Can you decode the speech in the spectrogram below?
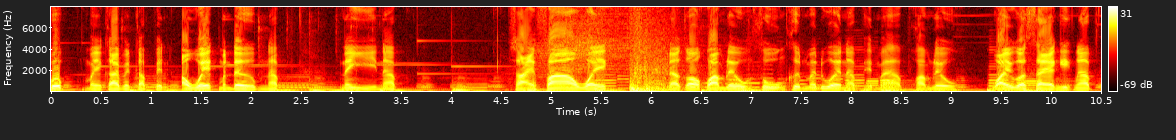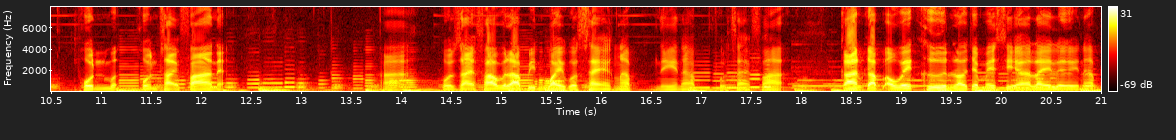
ปุ๊บมันจะกลายเป็นกลับเป็นอเวกเหมือนเดิมนะครับนี่นะครับสายฟ้าเวกแล้วก็ความเร็วสูงขึ้นมาด้วยนะเห็นไหมครับความเร็วไวกว่าแสงอีกนะครับ ผลผลสายฟ้าเนี่ย อ่า ผลสายฟ้าเวลาบินไวกว่าแสงนะครับ นี่นะครับ ผลสายฟ้า การกลับเอาเวกคืนเราจะไม่เสียอะไรเลยนะครับ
